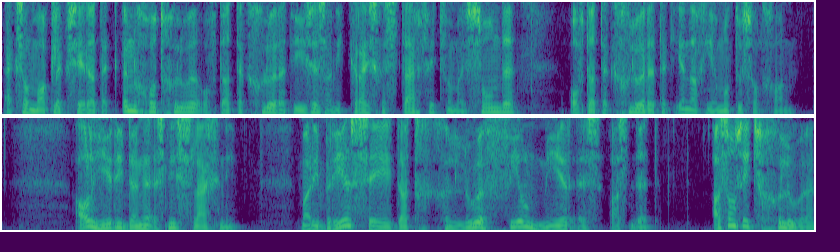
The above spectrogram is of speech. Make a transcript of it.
Ek sal maklik sê dat ek in God glo of dat ek glo dat Jesus aan die kruis gesterf het vir my sonde of dat ek glo dat ek eendag hemel toe sal gaan. Al hierdie dinge is nie sleg nie, maar Hebreërs sê dat geloof veel meer is as dit. As ons iets glo,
